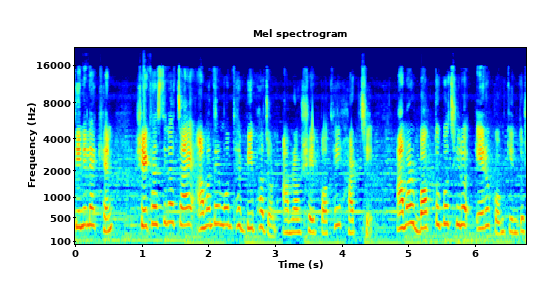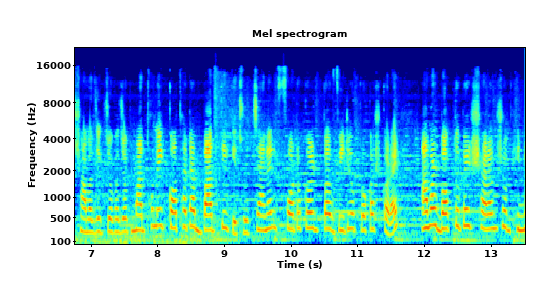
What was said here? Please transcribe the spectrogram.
তিনি লেখেন, শেখ হাসিনা চায় আমাদের মধ্যে বিভাজন। আমরাও সেই পথেই হাঁটছি। আমার বক্তব্য ছিল এরকম, কিন্তু সামাজিক যোগাযোগ মাধ্যমে কথাটা বাদ দিয়ে কিছু চ্যানেল ফটোকার্ড বা ভিডিও প্রকাশ করায় আমার বক্তব্যের সারাংশ ভিন্ন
